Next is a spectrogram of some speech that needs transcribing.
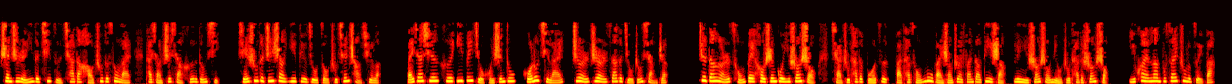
善知人意的妻子恰到好处的送来他想吃想喝的东西。贤淑的真上一就就走出圈场去了。白嘉轩喝一杯酒，浑身都活络起来，吱儿吱儿咂的酒中响着。这丹儿从背后伸过一双手，卡住他的脖子，把他从木板上拽翻到地上，另一双手扭住他的双手，一块烂布塞住了嘴巴。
